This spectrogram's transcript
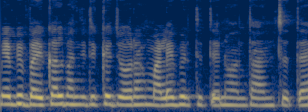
ಮೇ ಬಿ ಬೈಕಲ್ಲಿ ಬಂದಿದ್ದಕ್ಕೆ ಜೋರಾಗಿ ಮಳೆ ಬರ್ತಿತ್ತೇನೋ ಅಂತ ಅನಿಸುತ್ತೆ.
